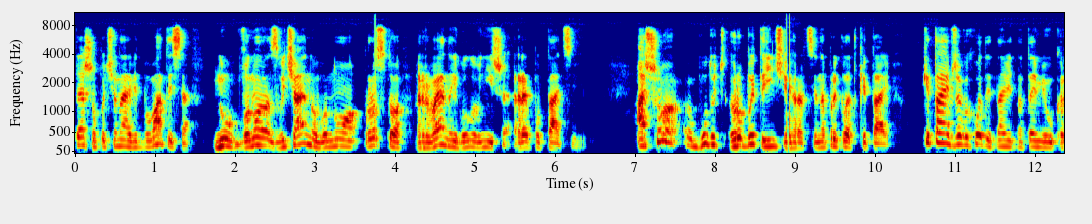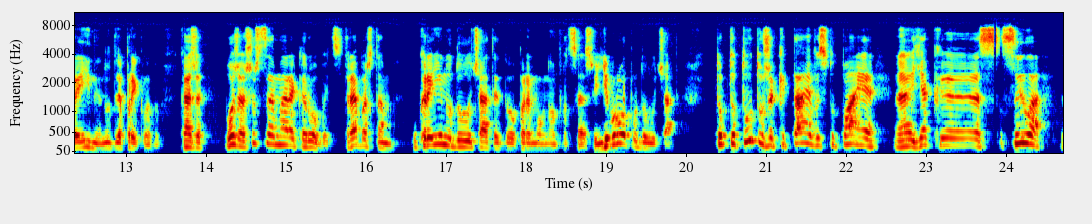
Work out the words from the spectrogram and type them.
те, що починає відбуватися, ну воно звичайно воно просто рве найголовніше репутацію. А що будуть робити інші гравці? Наприклад, Китай. Китай вже виходить навіть на темі України. Ну для прикладу, каже: Боже, а що ж це Америка робить? Треба ж там Україну долучати до перемовного процесу, Європу долучати. Тобто тут уже Китай виступає е, як е, сила, е,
